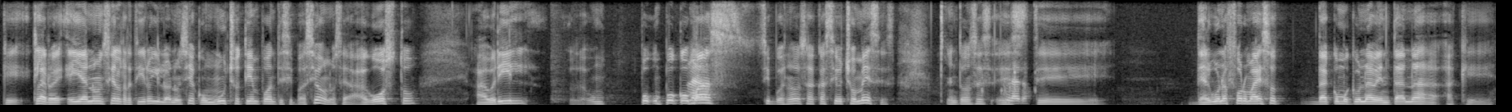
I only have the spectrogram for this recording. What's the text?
que, claro, ella anuncia el retiro y lo anuncia con mucho tiempo de anticipación, o sea, agosto, abril, un, po- un poco Claro. más, sí, pues, ¿no? O sea, casi ocho meses. Entonces, Claro. este, de alguna forma eso da como que una ventana a que,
